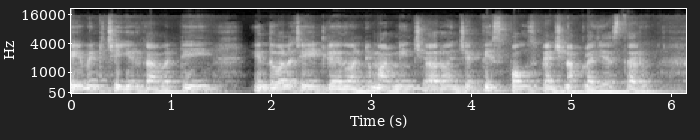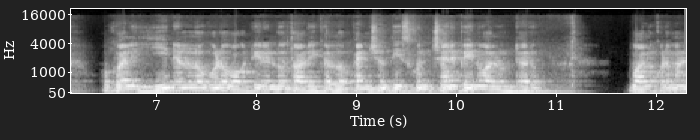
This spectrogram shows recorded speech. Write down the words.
పేమెంట్ చెయ్యరు కాబట్టి ఎందువల్ల చేయట్లేదు అంటే మరణించారు అని చెప్పి స్పౌస్ పెన్షన్ అప్లై చేస్తారు. ఒకవేళ ఈ నెలలో కూడా ఒకటి రెండో తారీఖుల్లో పెన్షన్ తీసుకొని చనిపోయిన వాళ్ళు ఉంటారు. వాళ్ళు కూడా మన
